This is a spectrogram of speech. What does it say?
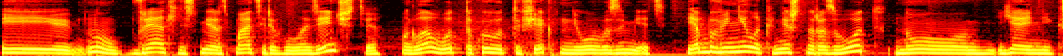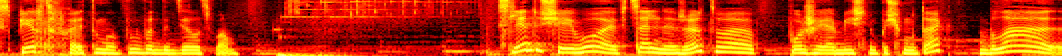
и, ну, вряд ли смерть матери в младенчестве могла вот такой вот эффект на него возыметь. Я бы винила, конечно, развод, но я и не эксперт, поэтому выводы делать вам. Следующая его официальная жертва, позже я объясню, почему так, была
